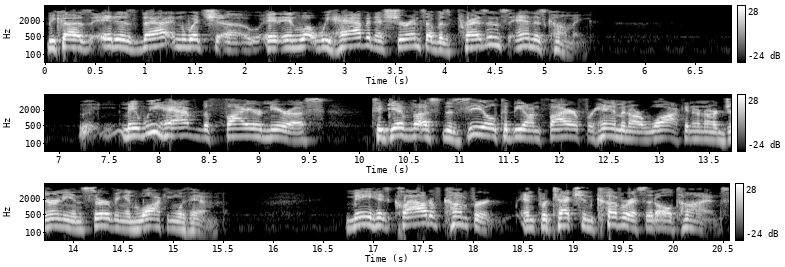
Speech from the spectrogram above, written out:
Because it is that in which, uh, in, in what we have an assurance of His presence and His coming. May we have the fire near us to give us the zeal to be on fire for Him in our walk and in our journey and serving and walking with Him. May His cloud of comfort and protection cover us at all times.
